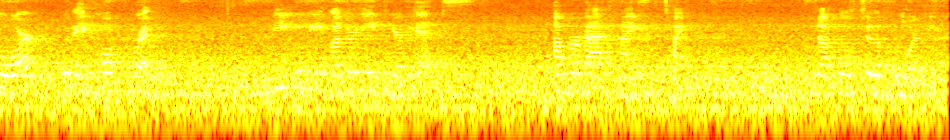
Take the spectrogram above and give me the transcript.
floor with a hook grip. Feet will be underneath your hips, upper back nice and tight. Knuckles to the floor here.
